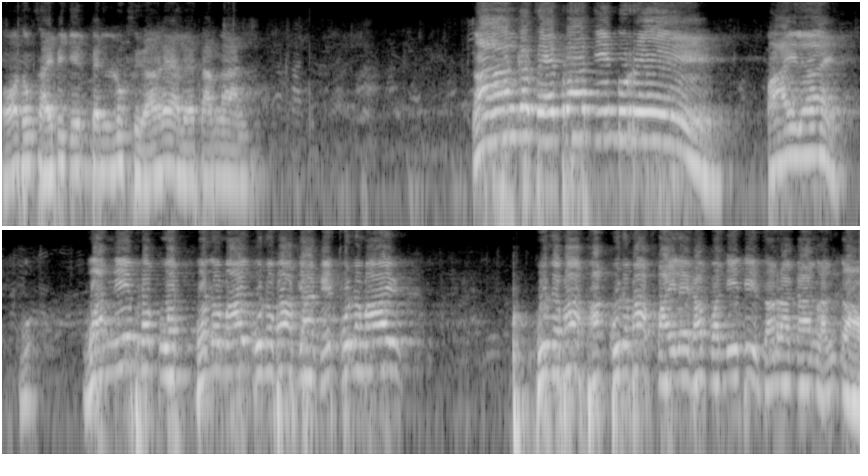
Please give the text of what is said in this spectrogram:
อ๋อสงสัยไปยืนเป็นลูกเสือแน่เลยตามงาน งานเกษตรปราจีนบุรี ไปเลย วันนี้ประกวดผลไม้คุณภาพอยากเห็นคุณไม้ คุณภาพผักคุณภาพไปเลยครับ วันนี้ที่สารากลางหลังเก่า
